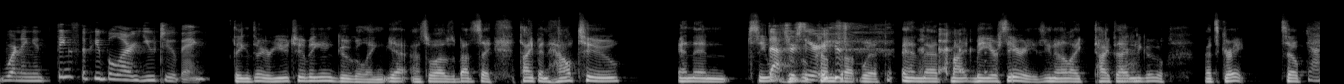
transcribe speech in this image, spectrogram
running and things that people are youtubing things that you're YouTubing and Googling. Yeah, that's what I was about to say. Type in how to and then see what That's Google comes up with. And that might be your series. You know, like type that Yeah. into Google. That's great. So Yeah.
